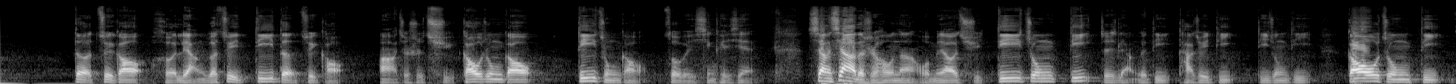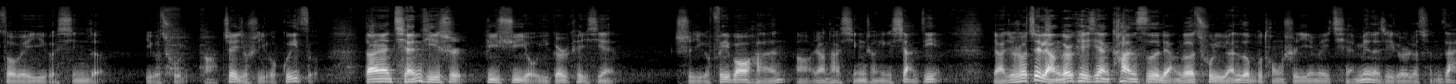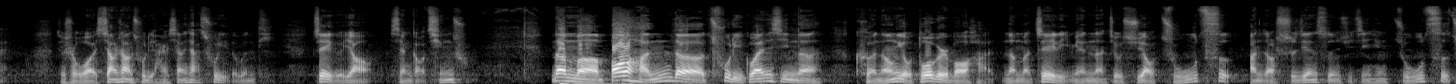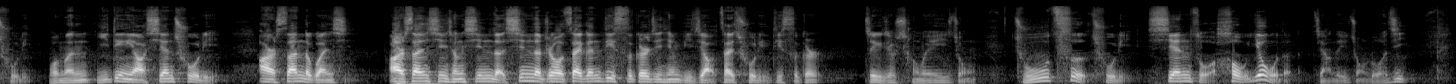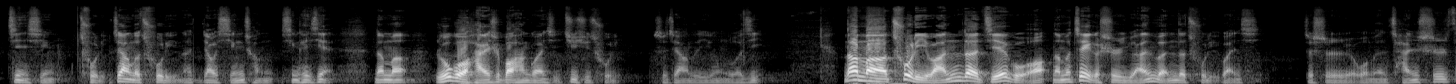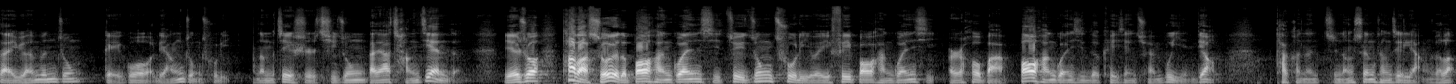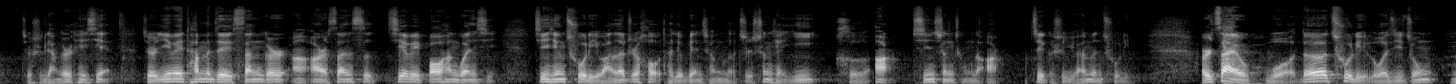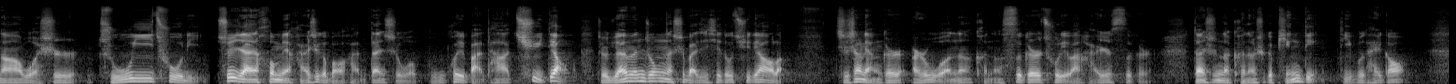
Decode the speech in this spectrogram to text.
的最高和两个最低的最高。啊，就是取高中高、低中高作为新 K 线，向下的时候呢，我们要取低中低，这是两个低，它最低，低中低，高中低作为一个新的一个处理啊，这就是一个规则。当然，前提是必须有一根 K 线是一个非包含啊，让它形成一个下跌，啊，就是说这两根 K 线看似两个处理原则不同，是因为前面的这根的存在，就是我向上处理还是向下处理的问题。这个要先搞清楚。那么包含的处理关系呢，可能有多根包含。那么这里面呢，就需要逐次按照时间顺序进行逐次处理。我们一定要先处理二三的关系，二三形成新的，新的之后再跟第四根进行比较，再处理第四根，这个就成为一种逐次处理、先左后右的这样的一种逻辑。进行处理，这样的处理呢，要形成新 K 线。那么，如果还是包含关系，继续处理，是这样的一种逻辑。那么处理完的结果，那么这个是原文的处理关系，这是我们禅师在原文中给过两种处理。那么这是其中大家常见的，也就是说，他把所有的包含关系最终处理为非包含关系，而后把包含关系的 K 线全部引掉，它可能只能生成这两个了。就是两根 K 线，就是因为它们这三根啊，二三四皆为包含关系，进行处理完了之后，它就变成了只剩下一和二新生成的二，这个是原文处理。而在我的处理逻辑中，那我是逐一处理，虽然后面还是个包含，但是我不会把它去掉。就原文中呢是把这些都去掉了，只剩两根儿，而我呢可能四根儿处理完还是四根儿，但是呢可能是个平顶，底部太高。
